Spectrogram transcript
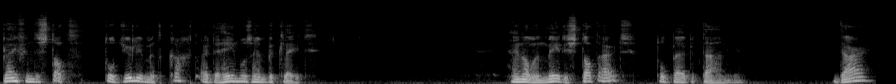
Blijf in de stad, tot jullie met kracht uit de hemel zijn bekleed. Hij nam een mede stad uit, tot bij Betanië. Daar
